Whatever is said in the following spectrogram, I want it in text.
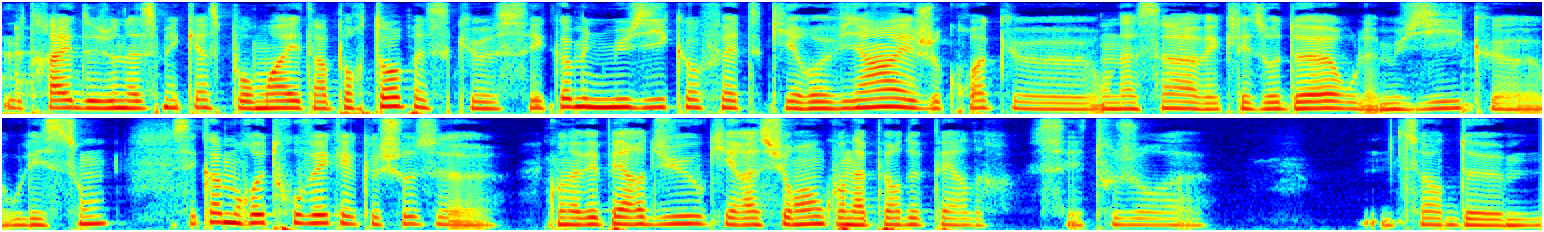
Le travail de Jonas Mekas pour moi est important parce que c'est comme une musique en fait qui revient et je crois que on a ça avec les odeurs ou la musique euh, ou les sons. C'est comme retrouver quelque chose euh, qu'on avait perdu ou qui est rassurant ou qu'on a peur de perdre. C'est toujours euh, une sorte de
